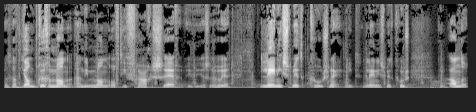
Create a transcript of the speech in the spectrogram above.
Dat had Jan Bruggeman aan die man of die vrouw geschreven. Wie is ook alweer? Leni Smit-Kroes? Nee, niet Leni Smit-Kroes. Een ander.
